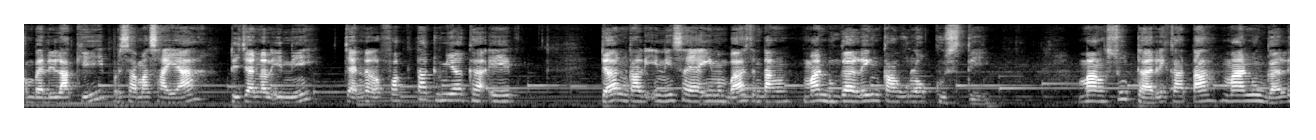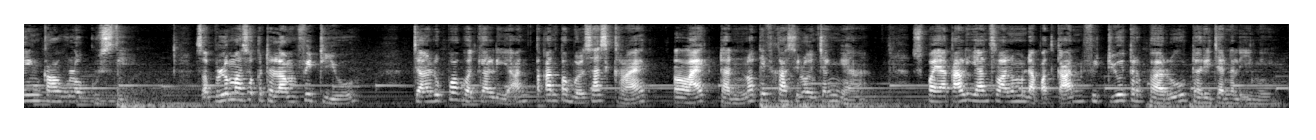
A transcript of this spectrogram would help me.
Kembali lagi bersama saya di channel ini Channel Fakta Dunia Gaib. Dan kali ini saya ingin membahas tentang Manunggaling Kawulo Gusti. Maksud dari kata Manunggaling Kawulo Gusti. Sebelum masuk ke dalam video Jangan lupa buat kalian tekan tombol subscribe, like, dan notifikasi loncengnya Supaya kalian selalu mendapatkan video terbaru dari channel ini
